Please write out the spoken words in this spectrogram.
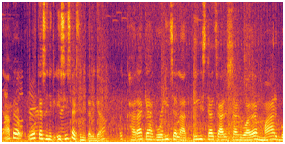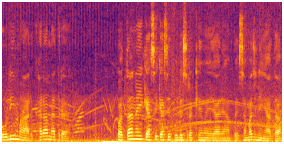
यहाँ पे वो कैसे निकल, इसी साइड से निकल गया? वो खरा क्या गोली चला? तीन स्टार चार स्टार हुआ है। मार, गोली मार। खरा मैत्र पता नहीं कैसे कैसे पुलिस रखे हुए हैं यार यहाँ पे। समझ नहीं आता।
